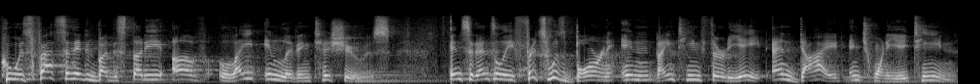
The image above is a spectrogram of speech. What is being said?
who was fascinated by the study of light in living tissues. Incidentally, Fritz was born in 1938 and died in 2018.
